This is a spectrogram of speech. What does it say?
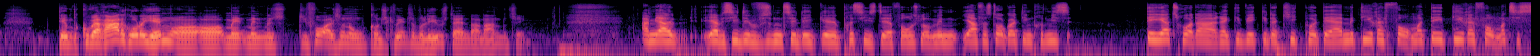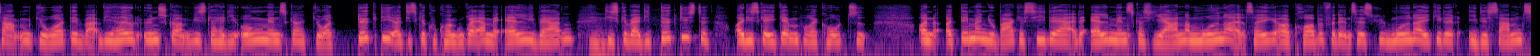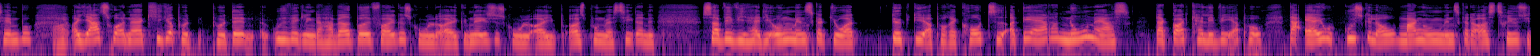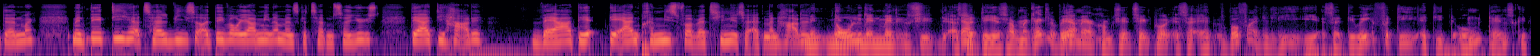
det kunne være rart at gå derhjemme, og, og, men, men, men de får altså nogle konsekvenser for levestandard og andre ting. Jamen, jeg, jeg vil sige, det er sådan set ikke uh, præcis det, jeg foreslår, men jeg forstår godt din præmis. Det, jeg tror, der er rigtig vigtigt at kigge på, det er med de reformer, det de reformer til sammen gjorde, det var, vi havde jo et ønske om, at vi skal have de unge mennesker gjort dygtige, og de skal kunne konkurrere med alle i verden. Mm. De skal være de dygtigste, og de skal igennem på rekordtid. Og, og det man jo bare kan sige, det er, at alle menneskers hjerner modner altså ikke, og kroppe for den sags skyld modner ikke i det, i det samme tempo. Nej. Og jeg tror, når jeg kigger på, på den udvikling, der har været både i folkeskole og i gymnasieskole og i, også på universiteterne, så vil vi have de unge mennesker gjort dygtigere på rekordtid, og det er der nogen af os, der godt kan levere på. Der er jo gudskelov mange unge mennesker, der også trives i Danmark, men det de her tal viser, og det hvor jeg mener, man skal tage dem seriøst, det er, at de har det værre. Det, det er en præmis for at være teenager, at man har det men, dårligt. Men, men, men altså, ja. det er så, man kan ikke lade være ja. med at komme til at tænke på, altså, at, hvorfor er det lige? Altså, det er jo ikke fordi, at de unge danske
